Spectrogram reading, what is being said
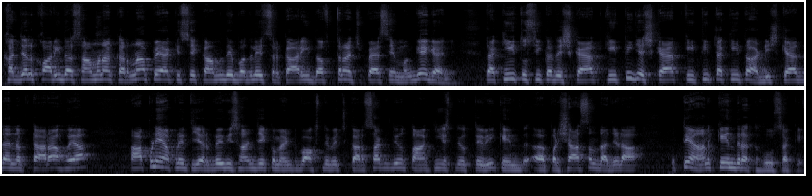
ਖੱਜਲ ਖਾਰੀ ਦਾ ਸਾਹਮਣਾ ਕਰਨਾ ਪਿਆ, ਕਿਸੇ ਕੰਮ ਦੇ ਬਦਲੇ ਸਰਕਾਰੀ ਦਫ਼ਤਰਾਂ 'ਚ ਪੈਸੇ ਮੰਗੇ ਗਏ ਨੇ, ਤਾਂ ਕੀ ਤੁਸੀਂ ਕਦੇ ਸ਼ਿਕਾਇਤ ਕੀਤੀ? ਜੇ ਸ਼ਿਕਾਇਤ ਕੀਤੀ, ਤਾਂ ਕੀ ਤੁਹਾਡੀ ਸ਼ਿਕਾਇਤ ਦਾ ਨਿਪਟਾਰਾ ਹੋਇਆ? ਆਪਣੇ ਆਪਣੇ ਤਜਰਬੇ ਵੀ ਸਾਂਝੇ ਕਮੈਂਟ ਬਾਕਸ ਦੇ ਵਿੱਚ ਕਰ ਸਕਦੇ ਹੋ, ਤਾਂ ਕਿ ਇਸ ਦੇ ਉੱਤੇ ਵੀ ਕੇਂਦਰ ਪ੍ਰਸ਼ਾਸਨ ਦਾ ਜਿਹੜਾ ਧਿਆਨ ਕੇਂਦਰਿਤ ਹੋ ਸਕੇ।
